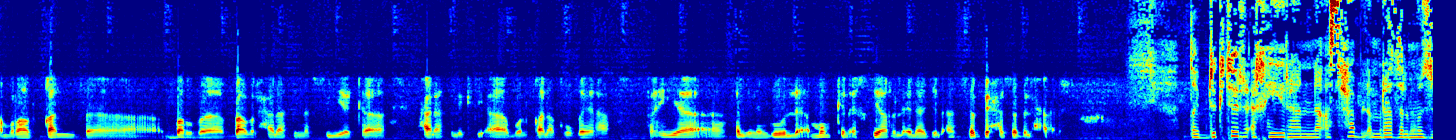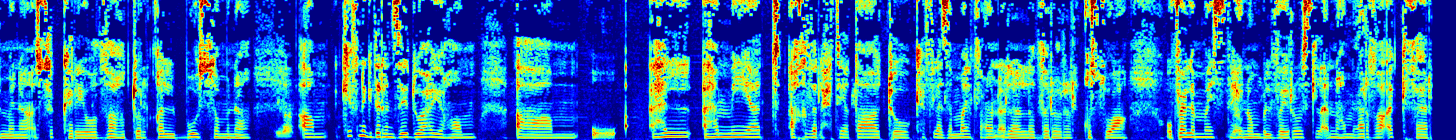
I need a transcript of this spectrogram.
أمراض قلب آه، برضه بعض الحالات النفسية كحالات الاكتئاب والقلق وغيرها. فهي خلينا نقول ممكن اختيار العلاج الأنسب بحسب الحالة طيب دكتور أخيرا أصحاب الأمراض المزمنة السكري والضغط والقلب والسمنة نعم. كيف نقدر نزيد وعيهم؟ وهل أهمية أخذ الاحتياطات وكيف لازم ما يطلعون إلا للضرورة القصوى؟ وفعلا ما يستهينون نعم. بالفيروس لأنهم عرضة أكثر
